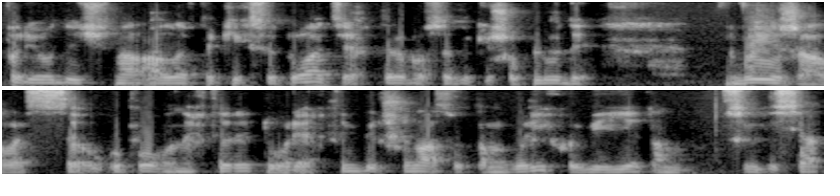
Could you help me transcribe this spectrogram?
періодично, але в таких ситуаціях треба все таки, щоб люди виїжджали з окупованих територіях. Тим більше у нас там в Оріхові є там 70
